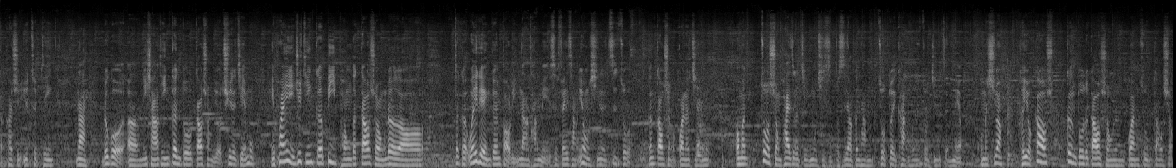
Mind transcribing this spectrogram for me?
赶快去 YouTube 听。那如果呃你想要听更多高雄有趣的节目，也欢迎你去听隔壁棚的高雄乐哦。这个威廉跟宝琳娜他们也是非常用心的制作跟高雄有关的节目。我们做熊派这个节目，其实不是要跟他们做对抗或者做竞争，没有。我们希望可以有高更多的高雄人关注高雄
